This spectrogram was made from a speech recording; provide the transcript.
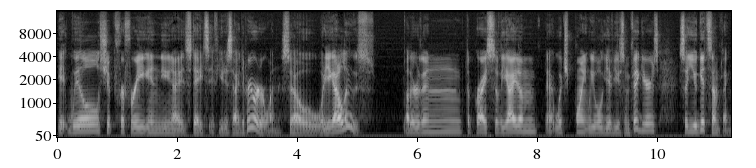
It will ship for free in the United States if you decide to pre order one. So, what do you got to lose? Other than the price of the item, at which point we will give you some figures so you get something.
